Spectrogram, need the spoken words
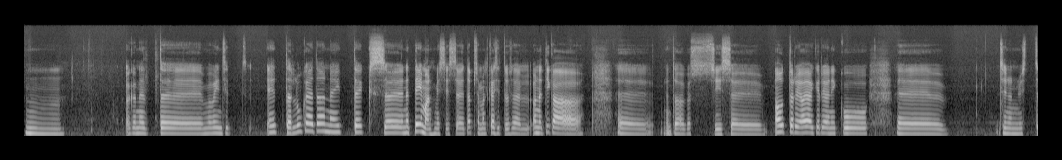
mm, aga need äh, ma võin siit ette lugeda näiteks äh, need teemad, mis siis äh, täpsemalt käsitlusel on, et iga äh, nii-öelda kas siis autori, ajakirjaniku, siin on vist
